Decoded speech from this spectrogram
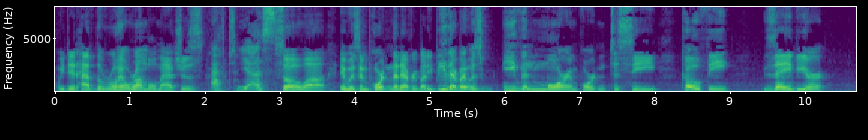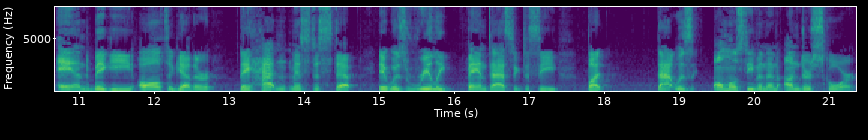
We did have the Royal Rumble matches. After yes. So uh, it was important that everybody be there, but it was even more important to see Kofi, Xavier, and Big E all together. They hadn't missed a step. It was really fantastic to see, but that was almost even an underscore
